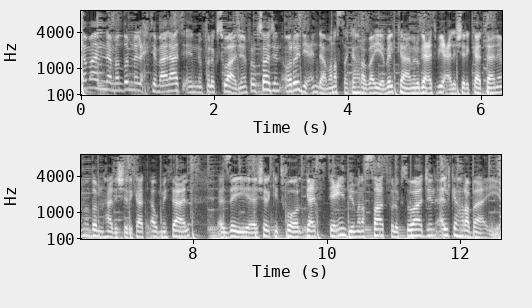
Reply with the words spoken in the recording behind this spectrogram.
كمان من ضمن الاحتمالات إنه فولكس واجن فولكس واجن already عندها منصة كهربائية بالكامل وقاعد تبيعها لشركات ثانية. من ضمن هذه الشركات أو مثال زي شركة فورد قاعد تستعين بمنصات فولكس واجن الكهربائية.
